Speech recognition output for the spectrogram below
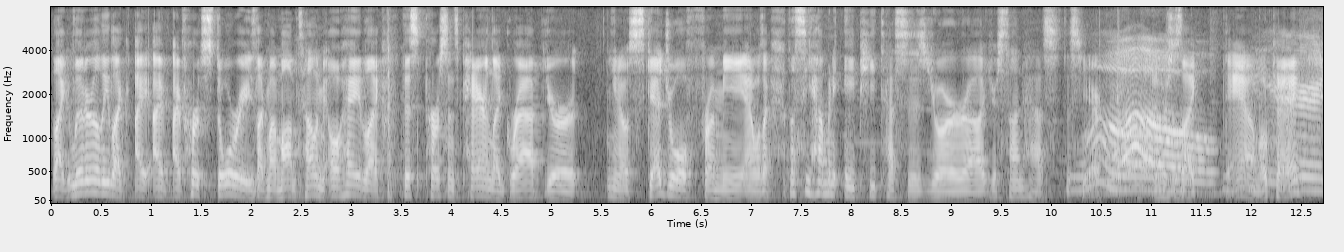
like literally like I, I've, I've heard stories like my mom telling me oh hey like this person's parent like grabbed your you know schedule from me and was like let's see how many ap tests your uh, your son has this year and I was just like damn okay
